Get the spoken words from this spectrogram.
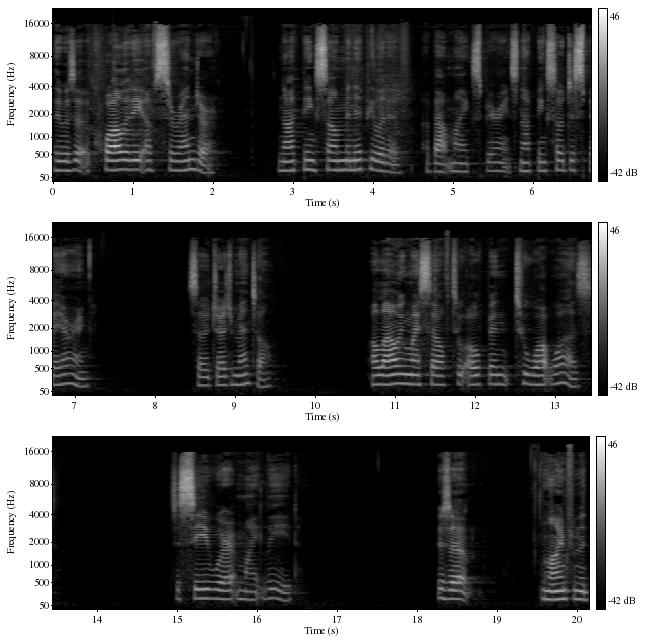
There was a quality of surrender, not being so manipulative about my experience, not being so despairing, so judgmental, allowing myself to open to what was to see where it might lead. There's a line from the,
